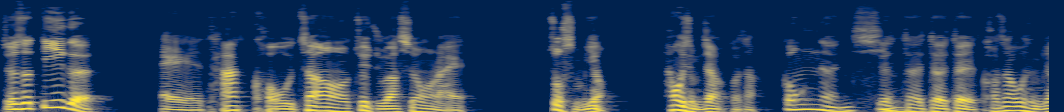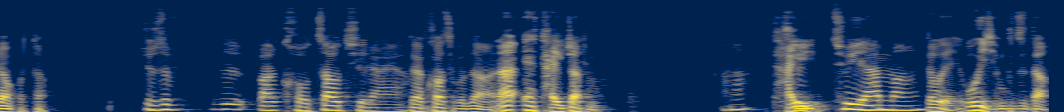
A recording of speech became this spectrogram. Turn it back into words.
就是说第一个，哎，它口罩最主要是用来做什么用？它为什么叫口罩？功能性对对对，口罩为什么叫口罩？就是就是把口罩起来啊对，cos 口罩。那哎，台语叫什么？啊，台语吹吹安吗？对我以前不知道，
